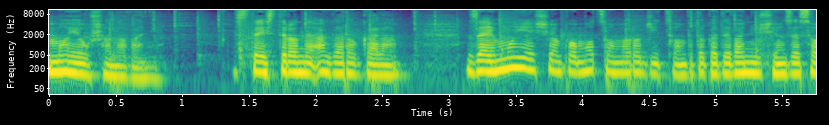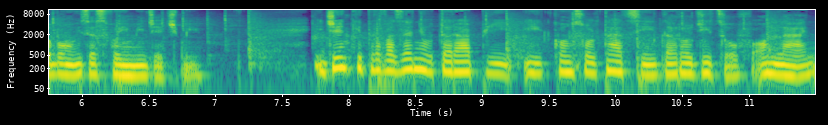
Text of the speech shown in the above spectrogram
Moje uszanowanie. Z tej strony Aga Rogala. Zajmuję się pomocą rodzicom w dogadywaniu się ze sobą i ze swoimi dziećmi. I dzięki prowadzeniu terapii i konsultacji dla rodziców online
